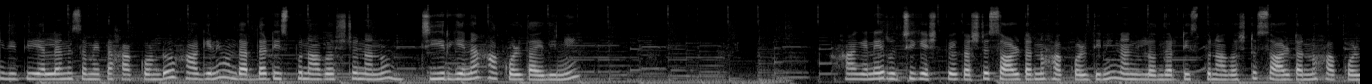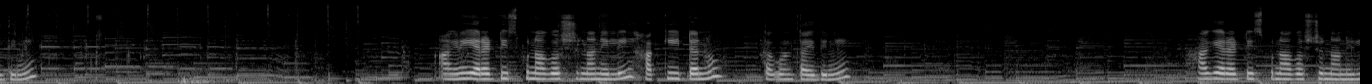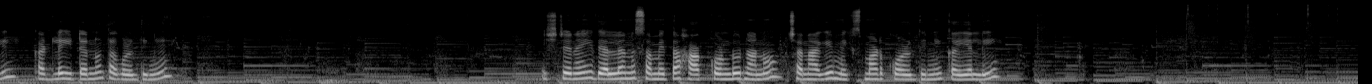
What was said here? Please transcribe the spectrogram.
ಈ ರೀತಿ ಎಲ್ಲನೂ ಸಮೇತ ಹಾಕ್ಕೊಂಡು ಹಾಗೆಯೇ ಒಂದು ಅರ್ಧ ಟೀ ಸ್ಪೂನ್ ಆಗೋಷ್ಟು ನಾನು ಜೀರಿಗೆನ ಹಾಕ್ಕೊಳ್ತಾ ಇದ್ದೀನಿ. ಹಾಗೆಯೇ ರುಚಿಗೆ ಎಷ್ಟು ಬೇಕಷ್ಟು ಸಾಲ್ಟನ್ನು ಹಾಕ್ಕೊಳ್ತೀನಿ. ನಾನು ಇಲ್ಲಿ ಒಂದೆರಡು ಟೀ ಸ್ಪೂನ್ ಆಗೋಷ್ಟು ಸಾಲ್ಟನ್ನು ಹಾಕ್ಕೊಳ್ತೀನಿ. ಹಾಗೆಯೇ ಎರಡು ಟೀ ಸ್ಪೂನ್ ಆಗೋಷ್ಟು ನಾನಿಲ್ಲಿ ಅಕ್ಕಿ ಹಿಟ್ಟನ್ನು ತಗೊಳ್ತಾ ಇದ್ದೀನಿ. ಹಾಗೆ ಎರಡು ಟೀ ಸ್ಪೂನ್ ಆಗೋಷ್ಟು ನಾನಿಲ್ಲಿ ಕಡಲೆ ಹಿಟ್ಟನ್ನು ತಗೊಳ್ತೀನಿ. ಇಷ್ಟೇ ಇದೆಲ್ಲನೂ ಸಮೇತ ಹಾಕ್ಕೊಂಡು ನಾನು ಚೆನ್ನಾಗಿ ಮಿಕ್ಸ್ ಮಾಡ್ಕೊಳ್ತೀನಿ ಕೈಯಲ್ಲಿ.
